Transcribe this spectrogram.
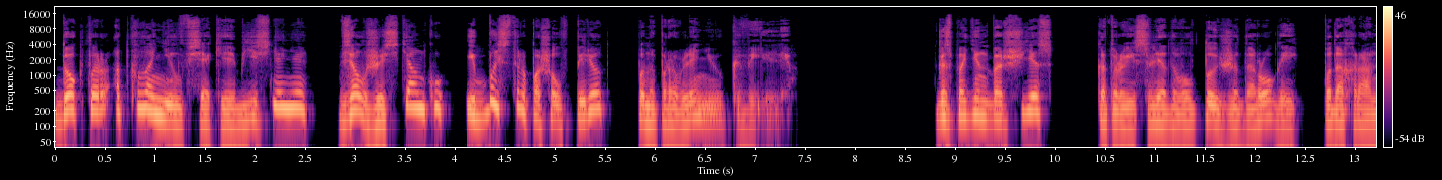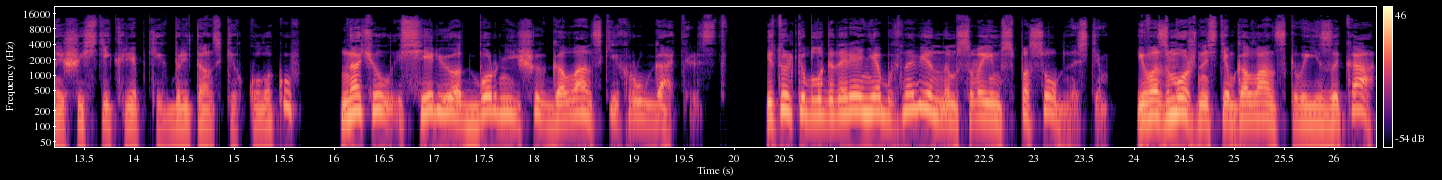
доктор отклонил всякие объяснения, взял жестянку и быстро пошел вперед по направлению к вилле. Господин Бершьес который следовал той же дорогой под охраной шести крепких британских кулаков, начал серию отборнейших голландских ругательств, и только благодаря необыкновенным своим способностям и возможностям голландского языка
